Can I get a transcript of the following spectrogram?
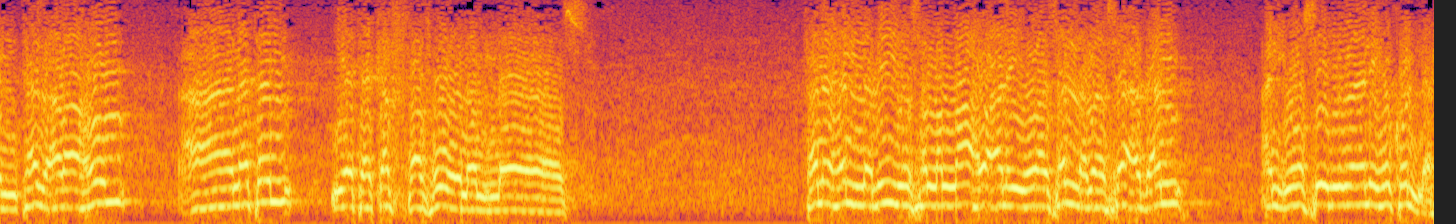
أن تذرهم عالة يتكففون الناس. فنهى النبي صلى الله عليه وسلم سعدا أن يوصي بماله كله.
